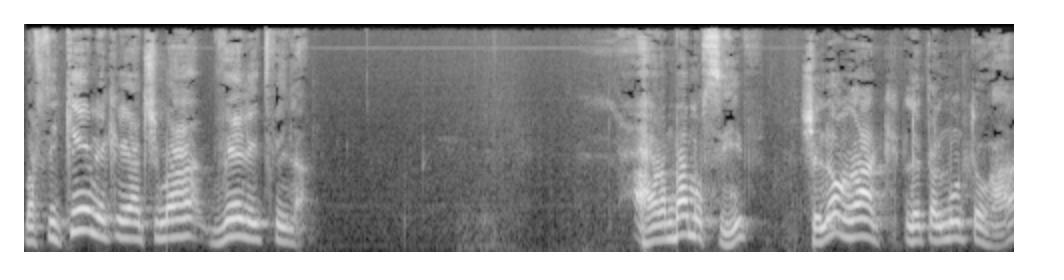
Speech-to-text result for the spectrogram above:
מפסיקים לקריאת שמע ולתפילה. הרמב"ם מוסיף שלא רק לתלמוד תורה,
